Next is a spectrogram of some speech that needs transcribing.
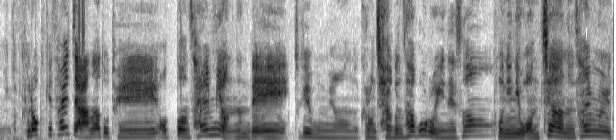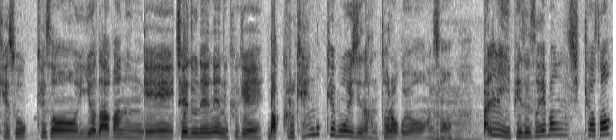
그러니까 그렇게 살지 않아도 되었던 삶이었는데 어떻게 보면 그런 작은 사고로 인해서 본인이 원치 않은 삶을 계속해서 이어나가는 게 제 눈에는 그게 막 그렇게 행복해 보이진 않더라고요. 그래서 음. 빨리 이 빚에서 해방시켜서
